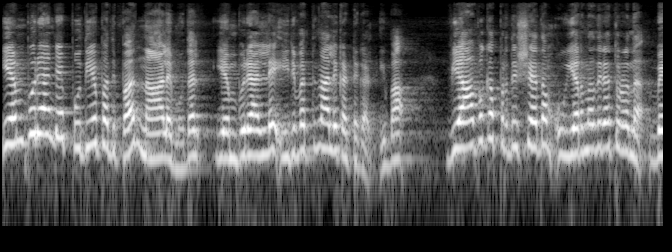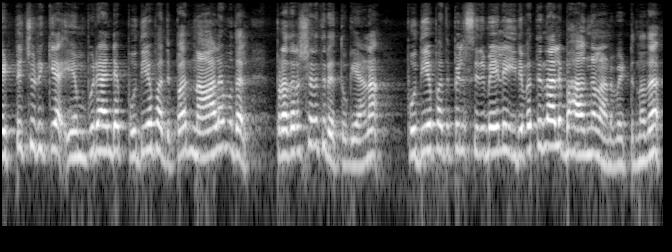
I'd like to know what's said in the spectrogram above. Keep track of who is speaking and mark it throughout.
Speaker 1: എമ്പുരാന്റെ പുതിയ പതിപ്പ് നാളെ മുതൽ. എമ്പുരാനിലെ ഇരുപത്തിനാല് കട്ടുകൾ. ഇവ വ്യാപക പ്രതിഷേധം ഉയർന്നതിനെ തുടർന്ന് വെട്ടിച്ചുരുക്കിയ എമ്പുരാന്റെ പുതിയ പതിപ്പ് നാളെ മുതൽ പ്രദർശനത്തിലെത്തുകയാണ് പുതിയ പതിപ്പിൽ സിനിമയിലെ ഇരുപത്തിനാല് ഭാഗങ്ങളാണ് വെട്ടുന്നത്.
